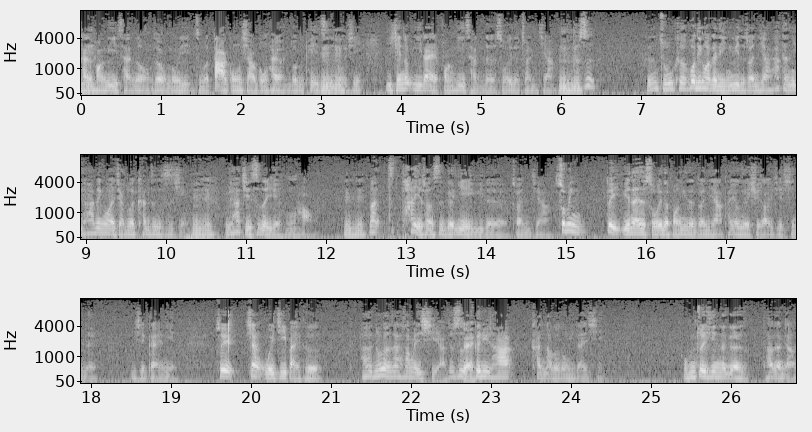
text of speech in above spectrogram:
看房地产这种这种东西，什么大工小工，还有很多的配置的东西，以前都依赖房地产的所谓的专家。嗯可是可能竹科或另外一个领域的专家，他可能他另外的角度来看这个事情。嗯哼，我觉得他解释的也很好。嗯哼，那他也算是个业余的专家，说不定对原来的所谓的房地产专家，他又可以学到一些新的一些概念。所以像维基百科，很多人在上面写啊，就是根据他看到的东西来写。我们最近那个他在讲，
